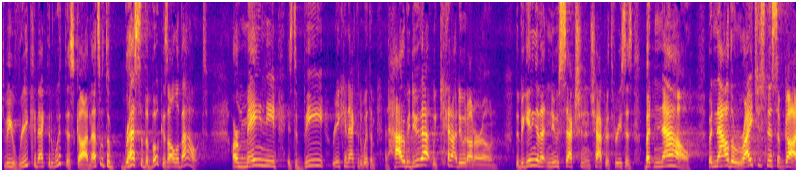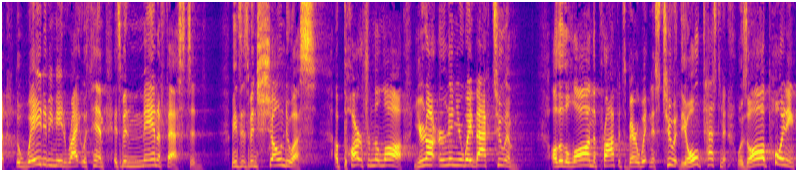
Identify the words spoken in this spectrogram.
to be reconnected with this God. And that's what the rest of the book is all about. Our main need is to be reconnected with Him. And how do we do that? We cannot do it on our own. The beginning of that new section in chapter 3 says, But now, but now the righteousness of God, the way to be made right with Him, it's been manifested means it's been shown to us. Apart from the law, you're not earning your way back to Him. Although the law and the prophets bear witness to it, the Old Testament was all pointing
